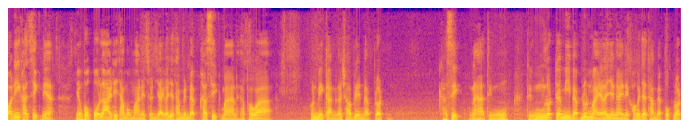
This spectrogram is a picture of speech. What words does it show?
บอดี้คลาสสิกเนี่ย อย่างพวกโปรไลที่ทำออกมาในส่วนใหญ่ก็จะทำเป็นแบบคลาสสิกมานะครับ เพราะว่าคนเมกันก็ชอบเล่นแบบรถ คลาสสิกนะฮะถึงถึงรถจะมีแบบรุ่นใหม่อะไรยังไงเนี่ยเขาก็จะทำแบบพวกรถ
